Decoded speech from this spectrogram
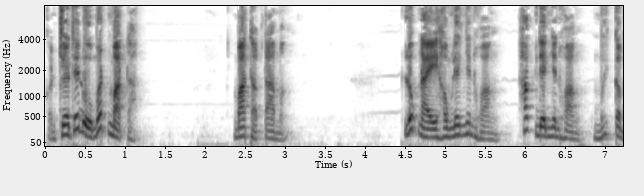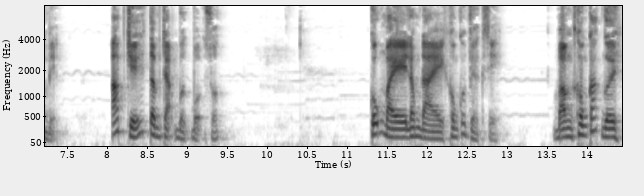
Còn chưa thấy đủ mất mặt à? Ma thập ta mắng Lúc này Hồng Liên Nhân Hoàng, Hắc Liên Nhân Hoàng mới câm miệng, Áp chế tâm trạng bực bội xuống. Cũng may Long Đài không có việc gì. Bằng không các ngươi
